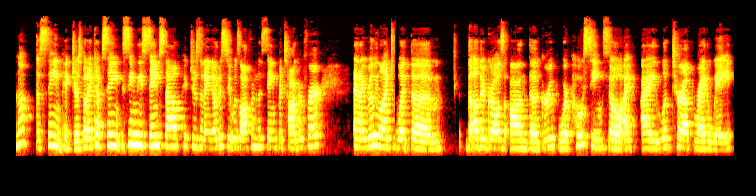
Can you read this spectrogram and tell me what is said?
not the same pictures, but I kept saying seeing these same style pictures and I noticed it was all from the same photographer and I really liked what the um, the other girls on the group were posting. So I I looked her up right away.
